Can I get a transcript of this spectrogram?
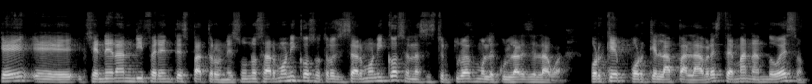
que eh, generan diferentes patrones, unos armónicos, otros disarmónicos en las estructuras moleculares del agua. ¿Por qué? Porque la palabra está emanando eso.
